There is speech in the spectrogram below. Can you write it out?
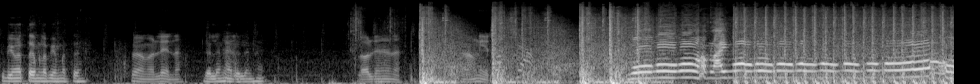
ระเบียงมาเติมระเบียงมาเติม เพื่อนมันเล่นนะเดี๋ยวเล่นให้เดี๋ยวเล่นให้เราเล่นให้หน่อยง้างเน็ต Watch out! โง่โง่โง่ทำไรโง่โง่โง่โง่โง่โง่โง่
